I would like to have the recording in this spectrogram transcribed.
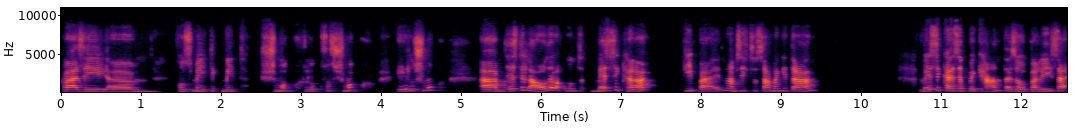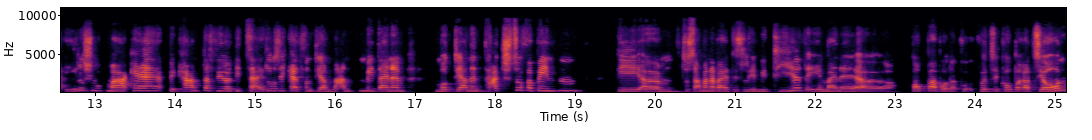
quasi ähm, Kosmetik mit Schmuck, Luxusschmuck, Edelschmuck. Ähm, Estee Lauder und Messica, die beiden haben sich zusammengetan. Messica ist ja bekannt, also Pariser Edelschmuckmarke, bekannt dafür, die Zeitlosigkeit von Diamanten mit einem modernen Touch zu verbinden. Die ähm, Zusammenarbeit ist limitiert, eben eine äh, Pop-up oder kurze Kooperation,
